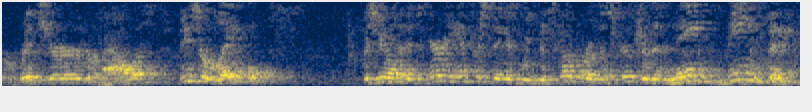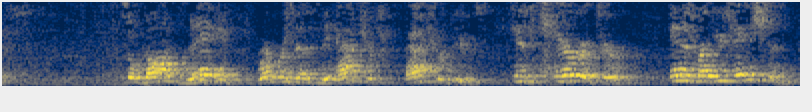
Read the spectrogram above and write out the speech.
or Richard or Alice. These are labels. But you know, it's very interesting as we discover in the scripture that names mean things. So God's name represents the attributes, His character, and His reputation.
